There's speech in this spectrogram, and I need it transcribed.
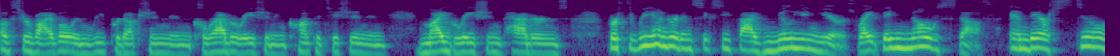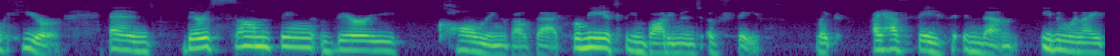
of survival and reproduction and collaboration and competition and migration patterns for 365 million years, right? They know stuff and they're still here. And there's something very calming about that. For me, it's the embodiment of faith. Like, I have faith in them, even when I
